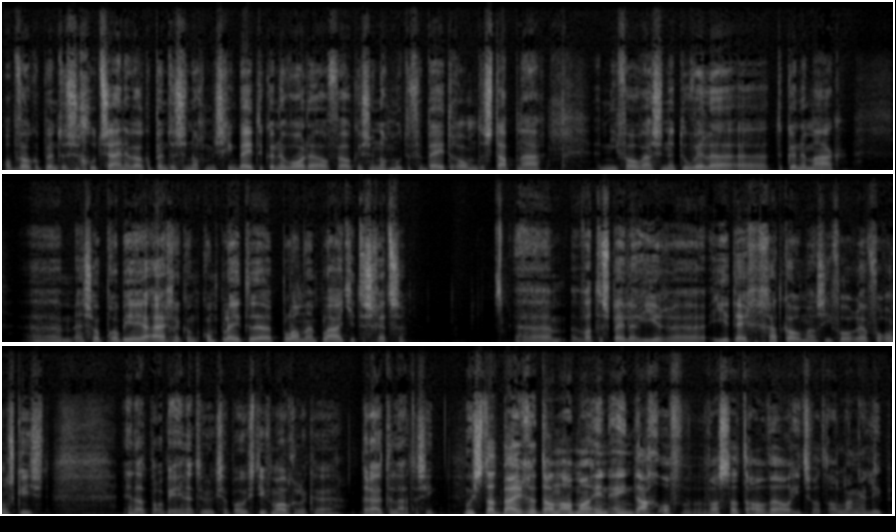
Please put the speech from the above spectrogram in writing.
op welke punten ze goed zijn en welke punten ze nog misschien beter kunnen worden. Of welke ze nog moeten verbeteren om de stap naar het niveau waar ze naartoe willen te kunnen maken. Ehm, en zo probeer je eigenlijk een complete plan en plaatje te schetsen. Ehm, wat de speler hier, eh, hier tegen gaat komen als hij voor, voor ons kiest. En dat probeer je natuurlijk zo positief mogelijk eh, eruit te laten zien. Moest dat bij Redan allemaal in één dag of was dat al wel iets wat al langer liep?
